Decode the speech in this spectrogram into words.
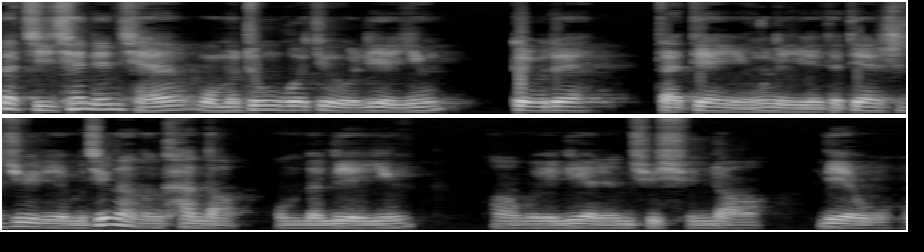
那几千年前我们中国就有猎鹰，对不对？在电影里、在电视剧里，我们经常能看到我们的猎鹰啊，为猎人去寻找猎物，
